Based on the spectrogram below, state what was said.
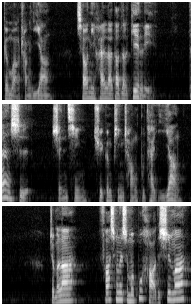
跟往常一样，小女孩来到了店里，但是神情却跟平常不太一样。怎么了？发生了什么不好的事吗？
